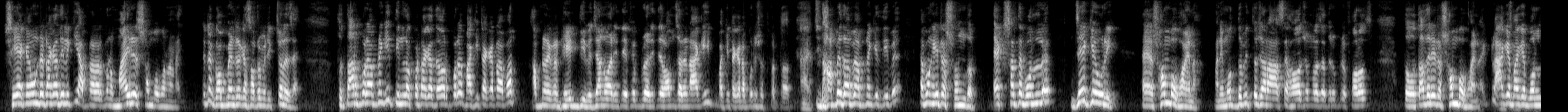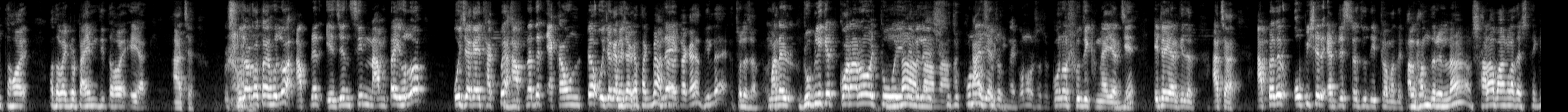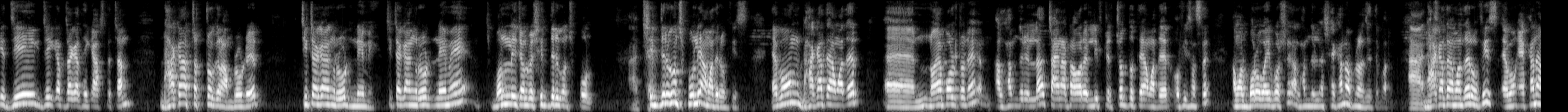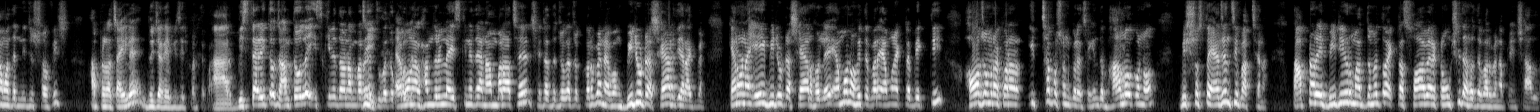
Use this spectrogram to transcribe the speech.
সেই অ্যাকাউন্টে টাকা দিলে কি আপনার আর কোনো মাইরের সম্ভাবনা নাই। এটা গভর্নমেন্টের কাছে অটোমেটিক চলে যায়। তো তারপরে আপনি কি তিন লক্ষ টাকা দেওয়ার পরে বাকি টাকাটা আবার আপনার একটা ডেট দিবে জানুয়ারিতে ফেব্রুয়ারিতে রমজানের আগেই বাকি টাকাটা পরিশোধ করতে হবে। আচ্ছা। ধাপে ধাপে আপনাকে দিবে এবং এটা সুন্দর। একসাথে বললে যে কেউরই সম্ভব হয় না। মানে মধ্যবিত্ত যারা আছে হজ উমরা যাদের উপরে ফরজ তো তাদের এটা সম্ভব হয় না। একটু আগে ভাগে বলতে হয় অথবা একটু টাইম দিতে হয় এই আর কি। আচ্ছা। সোজা হলো আপনার এজেন্সির নামটাই হলো ওই জায়গায় থাকবে আপনাদের অ্যাকাউন্টটা ওই জায়গায়। জায়গা থাকবে। মানে- আপনার টাকা দিলে চলে যাবে। মানে ডুপ্লিকেট করারও একটু ওই না, সুযোগ কোনো সুযোগ। নেই কোনো সুযোগ কোনো সুযোগ নাই আর কি। এটাই আর কি আচ্ছা আপনাদের অফিসের অ্যাড্রেসটা যদি একটু আমাদের আলহামদুলিল্লাহ সারা বাংলাদেশ থেকে যে যে জায়গা থেকে আসতে চান ঢাকা চট্টগ্রাম রোডের চিটাগাং রোড নেমে চিটাগাং রোড নেমে বললেই চলবে সিদ্ধিরগঞ্জ পোল। সিদ্ধিরগঞ্জ পুলি আমাদের অফিস এবং ঢাকাতে আমাদের আহ, নয়াপল্টনে আলহামদুলিল্লাহ চায়না টাওয়ারের লিফটের চোদ্দতে আমাদের অফিস আছে। আমার বড় ভাই বসে আলহামদুলিল্লাহ সেখানেও আপনারা যেতে পারেন। আচ্ছা। ঢাকাতে আমাদের অফিস এবং এখানে আমাদের নিজস্ব অফিস আপনারা চাইলে দুই জায়গায় ভিজিট করতে পারেন। আর বিস্তারিত জানতে হলে স্ক্রিনে দেওয়া নাম্বারে যোগাযোগ এবং আলহামদুলিল্লাহ স্ক্রিনে দেওয়া নাম্বার আছে সেটাতে যোগাযোগ করবেন এবং ভিডিওটা শেয়ার দিয়ে রাখবেন। কেননা এই ভিডিওটা শেয়ার হলে এমনও হতে পারে এমন একটা ব্যক্তি হজ ওমরা করার ইচ্ছা পোষণ করেছে কিন্তু ভালো কোনো বিশ্বস্ত এজেন্সি পাচ্ছে না। তা আপনার এই ভিডিওর মাধ্যমে তো একটা সওয়াবের একটা অংশীদার হতে পারবেন আপনি ইনশাআল্লাহ।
